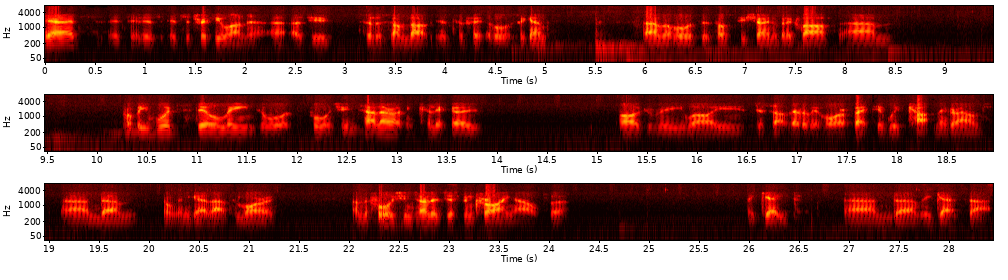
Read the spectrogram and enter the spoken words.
Yeah, it's it's it is, it's a tricky one, uh, as you sort of summed up. It's a fit horse against um, a horse that's obviously shown a bit of class. Um, probably would still lean towards Fortune Teller. I think Calico's arguably, well, he's just a little bit more effective with cutting the ground, and um, not going to get that tomorrow. And the fortune teller's just been crying out for a gate, and um, he gets that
